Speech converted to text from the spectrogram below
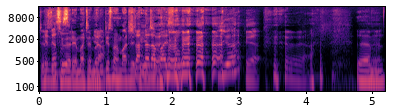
Das Ja, ist höhere Mathematik. Das macht Mathe Standardabweichung hier. Ja. ja. Ähm,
